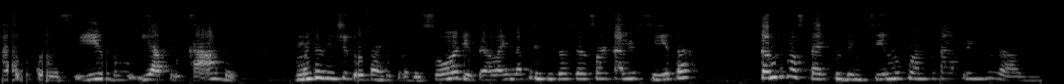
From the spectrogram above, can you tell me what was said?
método conhecido e aplicado, muitas instituições e professores, ela ainda precisa ser fortalecida tanto no aspecto do ensino quanto da aprendizagem.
